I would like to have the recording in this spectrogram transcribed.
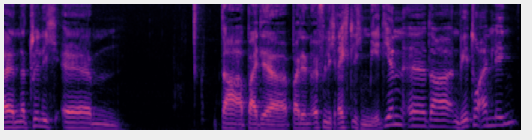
äh, natürlich ähm, da bei, der, bei den öffentlich-rechtlichen Medien äh, da ein Veto einlegen.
